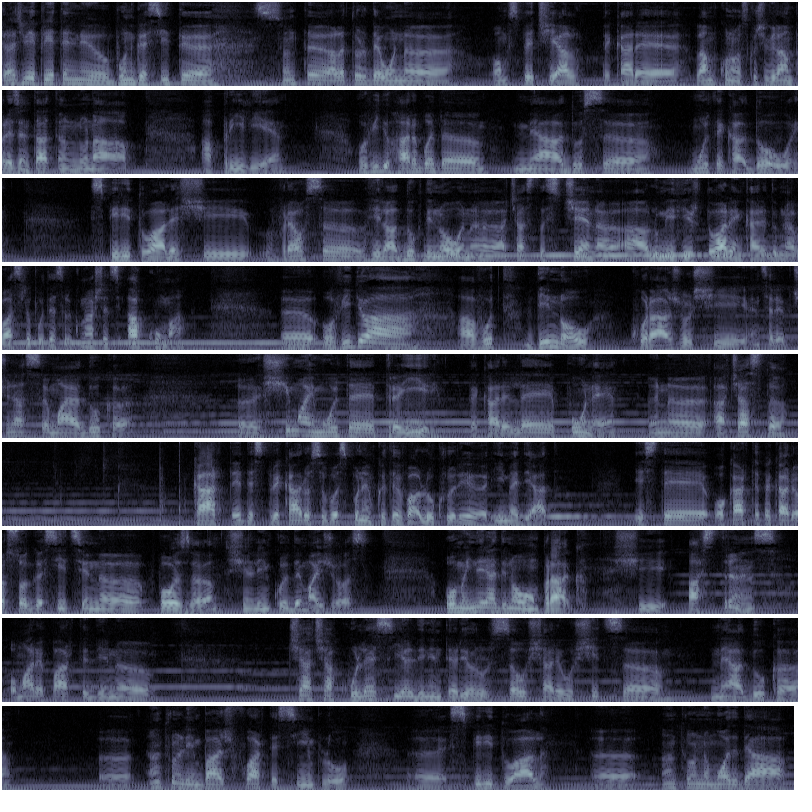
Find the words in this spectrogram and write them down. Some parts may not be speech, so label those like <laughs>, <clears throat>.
Dragii mei prieteni, bun găsit! Sunt alături de un uh, om special pe care l-am cunoscut și vi l-am prezentat în luna aprilie. Ovidiu Harbădă mi-a adus uh, multe cadouri spirituale și vreau să vi-l aduc din nou în uh, această scenă a lumii virtuale în care dumneavoastră puteți să-l cunoașteți acum. Ovidiu a, a avut din nou curajul și înțelepciunea să mai aducă uh, și mai multe trăiri pe care le pune în uh, această carte despre care o să vă spunem câteva lucruri uh, imediat. Este o carte pe care o să o găsiți în poză și în linkul de mai jos. Omenirea din nou în prag și a strâns o mare parte din ceea ce a cules el din interiorul său și a reușit să ne aducă uh, într-un limbaj foarte simplu, uh, spiritual, uh, într-un mod de a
